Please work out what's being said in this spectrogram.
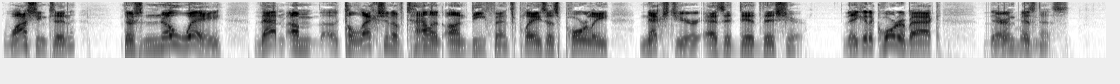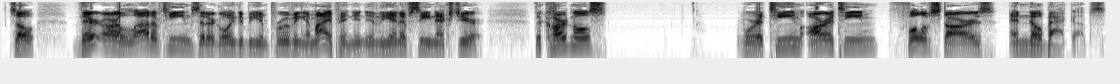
Washington, there's no way that um, collection of talent on defense plays as poorly next year as it did this year. They get a quarterback, they're in business. So there are a lot of teams that are going to be improving, in my opinion, in the NFC next year. The Cardinals, we're a team, are a team full of stars and no backups.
